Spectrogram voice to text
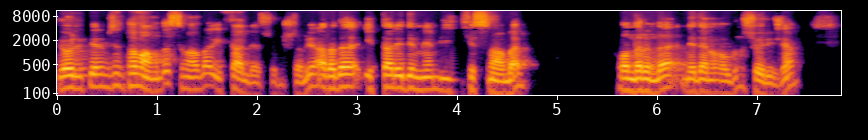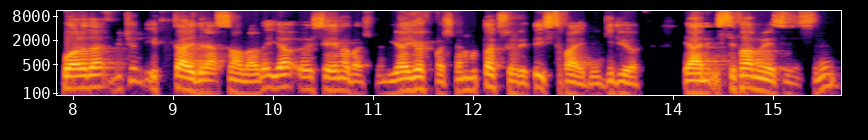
gördüklerimizin tamamında sınavlar iptalle sonuçlanıyor. Arada iptal edilmeyen bir iki sınav var. Onların da neden olduğunu söyleyeceğim. Bu arada bütün iptal edilen sınavlarda ya ÖSYM Başkanı ya YÖK Başkanı mutlak surette istifa ediyor, gidiyor. Yani istifa müessesesinin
